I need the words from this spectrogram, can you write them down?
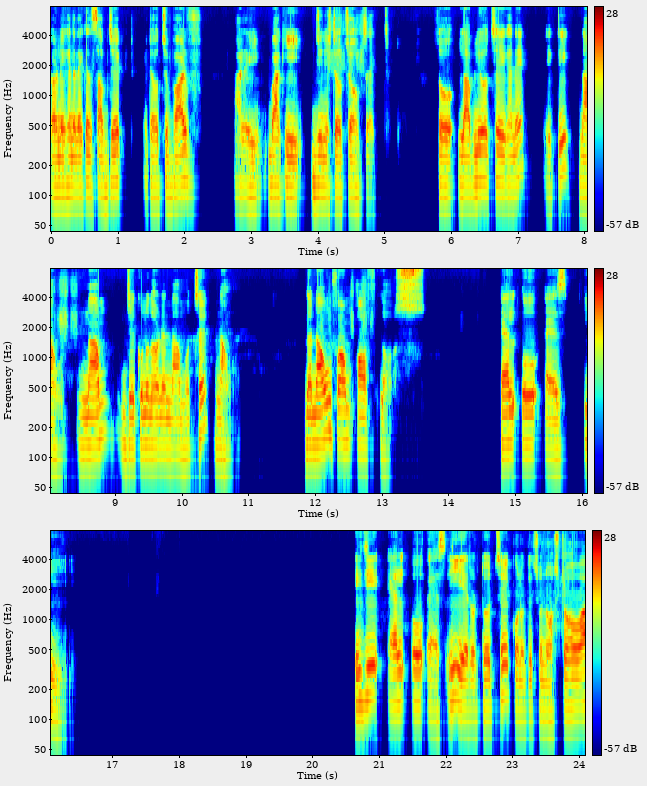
কারণ এখানে দেখেন সাবজেক্ট এটা হচ্ছে বার্ভ আর এই বাকি জিনিসটা হচ্ছে অবজেক্ট তো লাভলি হচ্ছে এখানে একটি নাউন নাম যে কোনো ধরনের নাম হচ্ছে noun the noun form of loss L O S E. এই যে এল ও এস ই এর অর্থ হচ্ছে কোনো কিছু নষ্ট হওয়া,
